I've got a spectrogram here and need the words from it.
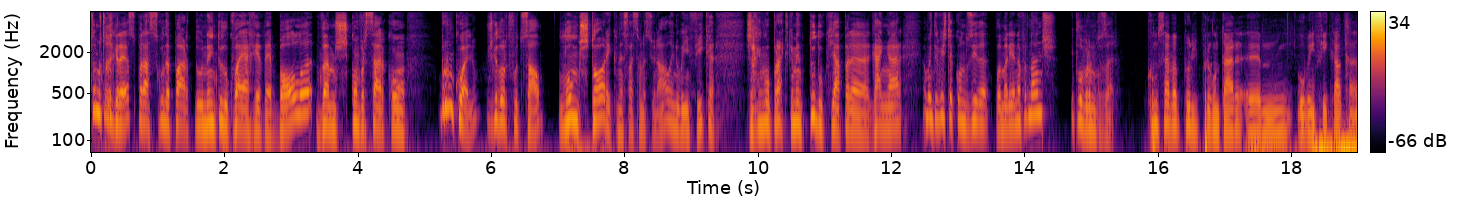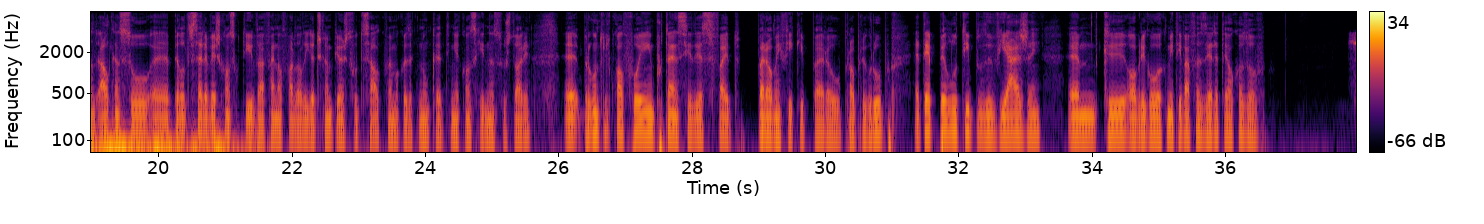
Estamos de regresso para a segunda parte do Nem Tudo o que vai à rede é bola. Vamos conversar com Bruno Coelho, jogador de futsal, longo histórico na Seleção Nacional e no Benfica. Já ganhou praticamente tudo o que há para ganhar. É uma entrevista conduzida pela Mariana Fernandes e pelo Bruno Rosário. Começava por lhe perguntar: um, o Benfica alcançou uh, pela terceira vez consecutiva a Final Four da Liga dos Campeões de Futsal, que foi uma coisa que nunca tinha conseguido na sua história. Uh, Pergunto-lhe qual foi a importância desse feito para o Benfica e para o próprio grupo, até pelo tipo de viagem um, que obrigou a comitiva a fazer até ao Kosovo.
